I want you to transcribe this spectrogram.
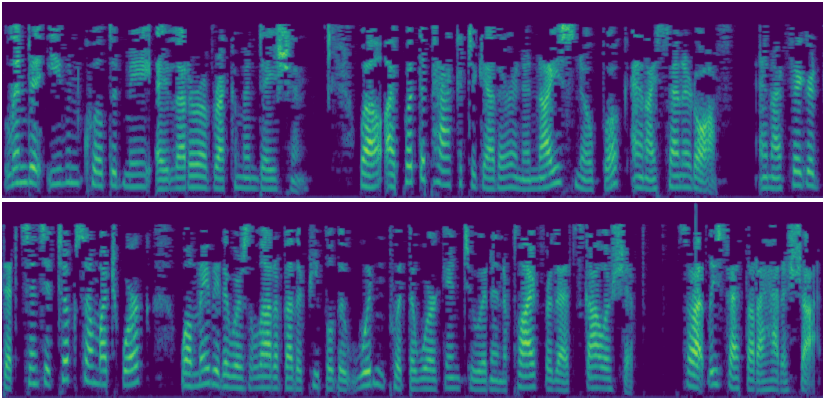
Linda even quilted me a letter of recommendation. Well, I put the packet together in a nice notebook and I sent it off and I figured that since it took so much work, well, maybe there was a lot of other people that wouldn't put the work into it and apply for that scholarship. So at least I thought I had a shot.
